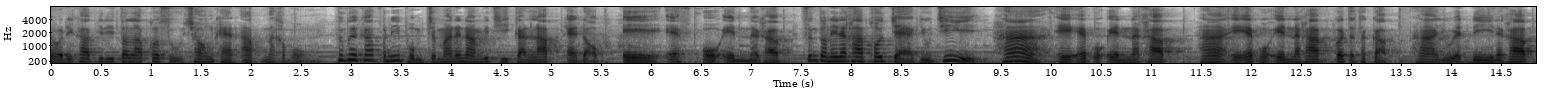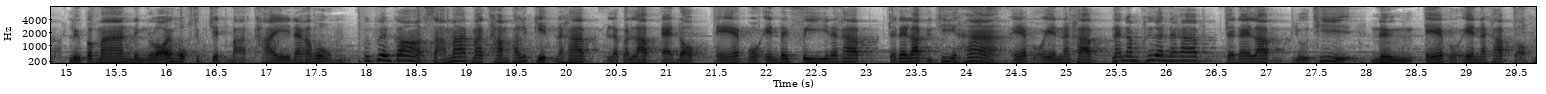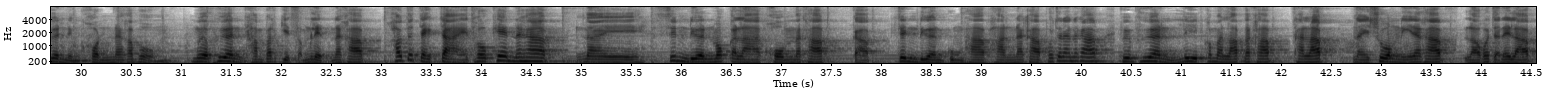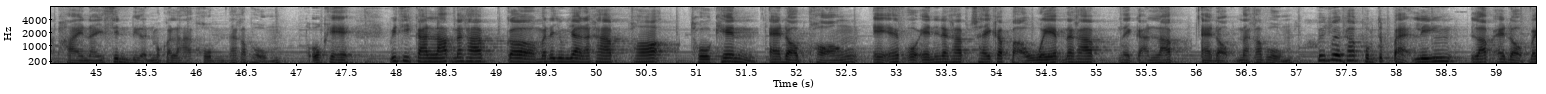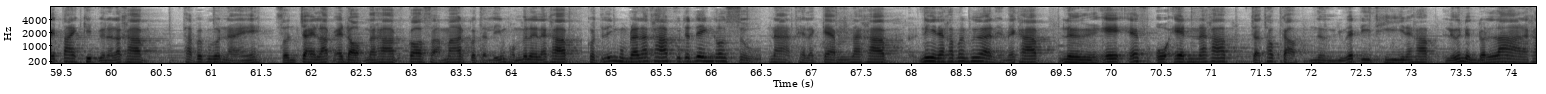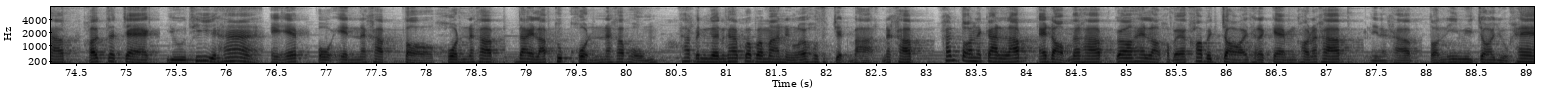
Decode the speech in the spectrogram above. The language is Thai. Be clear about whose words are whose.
Speaker 1: สวัสดีครับ ยินดีต้อนรับเข้าสู่ช่อง Cat Up นะครับผม เพื่อนๆครับ วันนี้ผมจะมาแนะนำวิธีการรับ AirDrop AFON นะครับ ซึ่งตอนนี้นะครับเขาแจกอยู่ที่ 5 AFON นะครับ 5 AFON นะครับ ก็จะเท่ากับ 5 USD นะครับ หรือประมาณ 167 บาทไทยนะครับผม เพื่อนๆก็สามารถมาทำภารกิจนะครับ แล้วก็รับ AirDrop AFON ได้ฟรีนะครับ จะได้รับอยู่ที่ 5 AFON นะครับ แนะนำเพื่อนนะครับ จะได้รับอยู่ที่ 1 AFON นะครับ ต่อเพื่อน 1 คนนะครับผม เมื่อเพื่อนทำภารกิจสำเร็จนะครับ เขาจะแจกจ่ายโทเค็นนะครับ ในสิ้นเดือนมกราคมนะครับกับสิ้นเดือนกุมภาพันธ์นะครับ เพราะฉะนั้นนะครับเพื่อนๆรีบเข้ามารับนะครับถ้ารับในช่วงนี้นะครับ เราก็จะได้รับภายในสิ้นเดือนมกราคมนะครับผม โอเค วิธีการรับนะครับ ก็ไม่ได้ยุ่งยากนะครับ เพราะโทเค็น AirDrop ของ AFON นี่นะครับ ใช้กระเป๋าเวฟนะครับ ในการรับ AirDrop นะครับผม เพื่อนๆครับผมจะแปะลิงก์รับ AirDrop ไว้ใต้คลิปอยู่แล้วนะครับ ถ้าเพื่อนๆคนไหน สนใจรับ a d o p นะครับ ก็สามารถกดจากลิงก์ผมได้เลยนะครับ กดจากลิงก์ผมแล้วนะครับก็จะเด้งเข้าสู่หน้า Telegram นะครับ นี่นะครับเพื่อนๆ เห็นไหมครับ1 AFON นะครับจะเท่ากับ 1 USDT นะครับหรือ 1 ดอลลาร์นะครับเขาจะแจกอยู่ที่ 5 AFON นะครับต่อคนนะครับได้รับทุกคนนะครับผมถ้าเป็นเงินครับก็ประมาณ 167 บาทนะครับ ขั้นตอนในการรับ a d o p นะครับ ก็ให้เราเข้าไปเข้าไปจอย Telegram เขานะครับนี่นะครับ ตอนนี้มีจอยอยู่แค่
